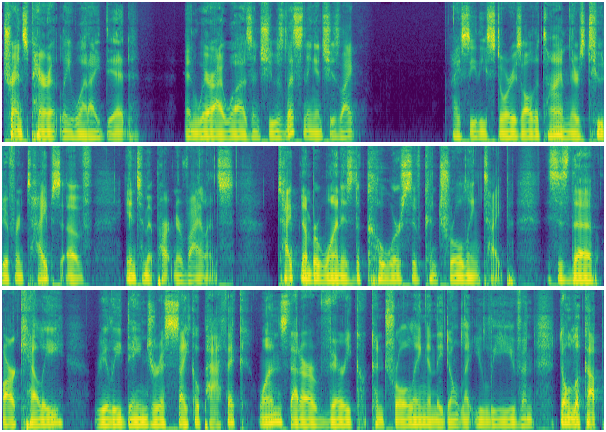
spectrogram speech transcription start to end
transparently what I did and where I was. And she was listening and she's like, I see these stories all the time. There's two different types of intimate partner violence. Type number one is the coercive controlling type. This is the R. Kelly, really dangerous psychopathic ones that are very c- controlling and they don't let you leave and don't look up.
